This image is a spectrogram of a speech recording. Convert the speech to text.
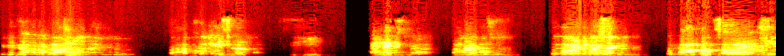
It is organic manure. So option is uh, C. And next uh, third question. The third question. The common salt is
